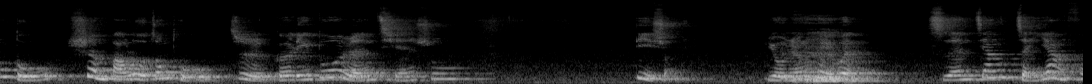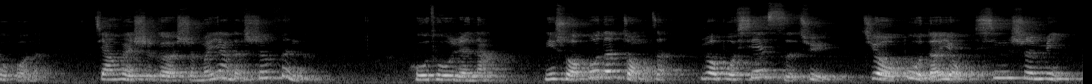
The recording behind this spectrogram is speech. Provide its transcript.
攻读《圣保禄中途致格林多人前书》。弟兄，有人会问：死人将怎样复活呢？将会是个什么样的身份呢？糊涂人呐！你所播的种子，若不先死去，就不得有新生命。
